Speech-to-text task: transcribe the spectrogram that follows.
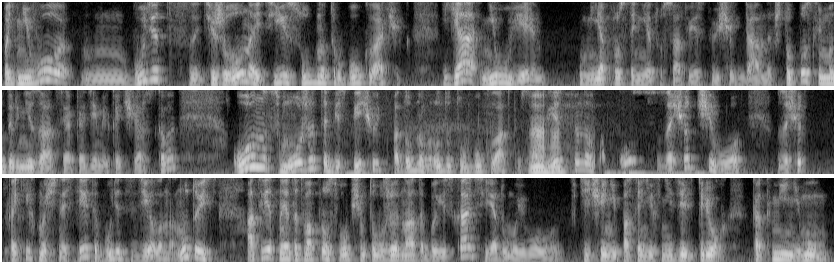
под него будет тяжело найти судно-трубоукладчик. Я не уверен, у меня просто нету соответствующих данных, что после модернизации академика Черского он сможет обеспечивать подобного рода трубоукладку. Соответственно, ага. вопрос, за счет чего, за счет каких мощностей это будет сделано. Ну, то есть, ответ на этот вопрос, в общем-то, уже надо бы искать. Я думаю, его в течение последних недель трех, как минимум,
